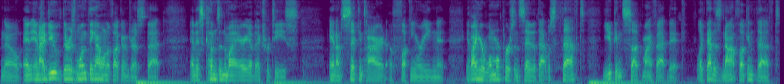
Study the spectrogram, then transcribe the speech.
no, and and I do. There is one thing I want to fucking address that, and this comes into my area of expertise, and I'm sick and tired of fucking reading it. If I hear one more person say that that was theft, you can suck my fat dick. Like that is not fucking theft.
